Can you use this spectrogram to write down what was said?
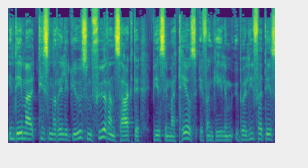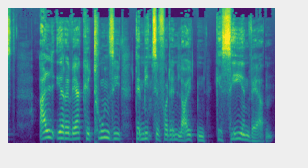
indem er diesen religiösen Führern sagte, wie es im Matthäusevangelium überliefert ist, all ihre Werke tun sie, damit sie vor den Leuten gesehen werden.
